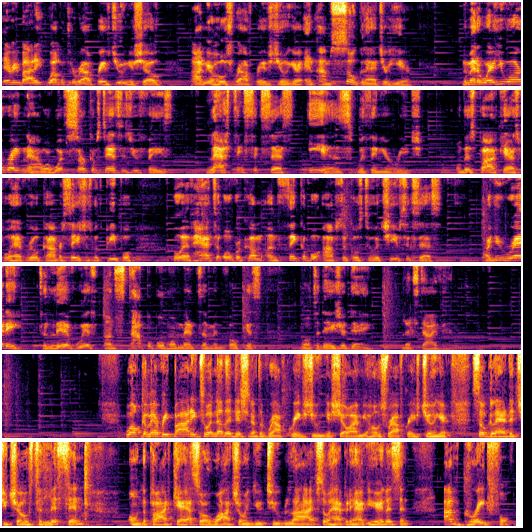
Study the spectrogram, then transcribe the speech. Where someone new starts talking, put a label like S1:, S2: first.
S1: Hey, everybody, welcome to the Ralph Graves Jr. Show. I'm your host, Ralph Graves Jr., and I'm so glad you're here. No matter where you are right now or what circumstances you face, lasting success is within your reach. On this podcast, we'll have real conversations with people who have had to overcome unthinkable obstacles to achieve success. Are you ready to live with unstoppable momentum and focus? Well, today's your day. Let's dive in. Welcome, everybody, to another edition of the Ralph Graves Jr. Show. I'm your host, Ralph Graves Jr. So glad that you chose to listen on the podcast or watch on YouTube Live. So happy to have you here. Listen, I'm grateful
